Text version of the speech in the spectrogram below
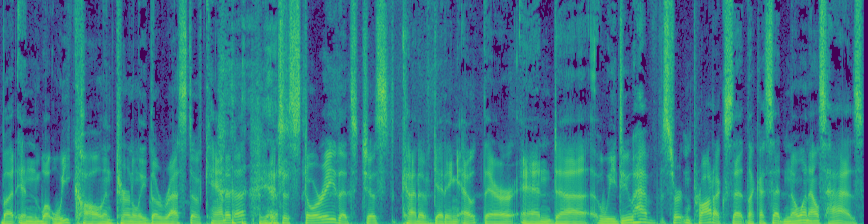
But in what we call internally the rest of Canada, yes. it's a story that's just kind of getting out there. And uh, we do have certain products that, like I said, no one else has.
